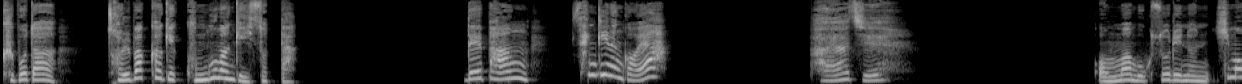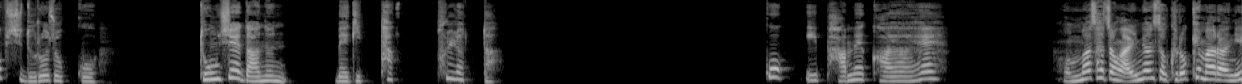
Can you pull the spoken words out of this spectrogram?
그보다 절박하게 궁금한 게 있었다. 내 방 생기는 거야? 봐야지. 엄마 목소리는 힘없이 늘어졌고, 동시에 나는 맥이 탁 풀렸다. 꼭 이 밤에 가야 해? 엄마 사정 알면서 그렇게 말하니?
